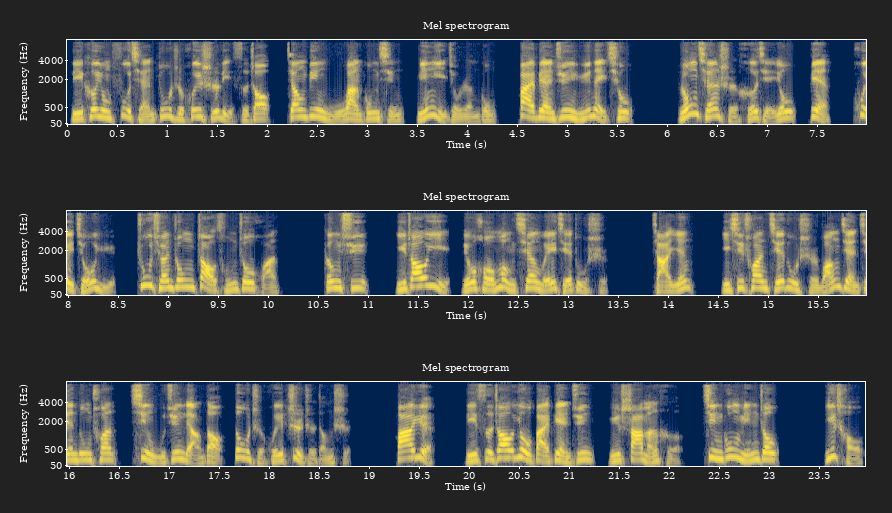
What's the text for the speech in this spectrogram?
李克用复遣都指挥使李嗣昭将兵五万攻行，明以救人工，败变军于内丘。荣前使何解忧变会久语，朱全忠赵从周还。庚戌，以昭义留后孟谦为节度使。贾寅，以西川节度使王建兼东川信武军两道都指挥制置等事。八月，李嗣昭又败变军于沙门河，进攻明州。乙丑，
